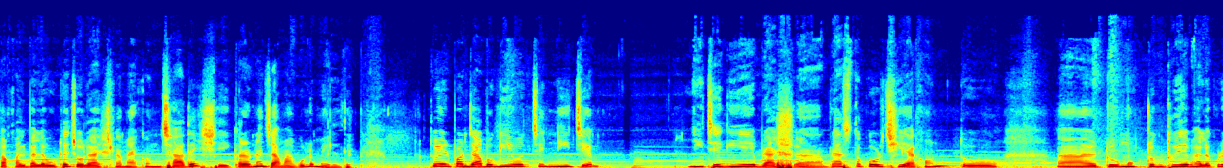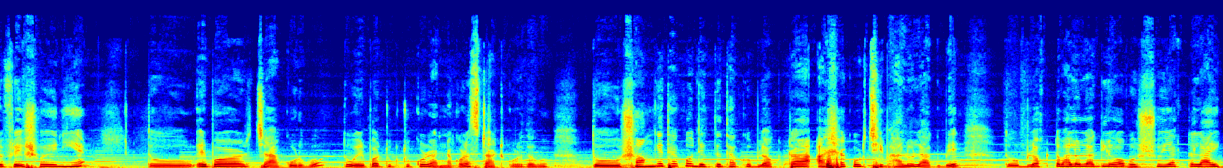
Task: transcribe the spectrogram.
সকালবেলা উঠে চলে আসলাম এখন ছাদে, সেই কারণে জামাগুলো মেলতে। তো এরপর যাব গিয়ে হচ্ছে নিচে। নিচে গিয়ে ব্রাশ ব্রাশ তো করছি এখন। তো একটু মুখ টুক ধুয়ে ভালো করে ফ্রেশ হয়ে নিয়ে, তো এরপর চা করব। তো এরপর টুকটুক করে রান্না করা স্টার্ট করে দেবো। তো সঙ্গে থাকো, দেখতে থাকো ব্লগটা। আশা করছি ভালো লাগবে। তো ব্লগটা ভালো লাগলে অবশ্যই একটা লাইক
